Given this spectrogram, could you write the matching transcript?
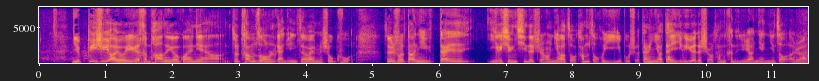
你必须要有一个很胖的一个观念啊，就是他们总是感觉你在外面受苦了，所以说，当你待。一个星期的时候你要走，他们总会依依不舍；但是你要待一个月的时候，他们可能就要撵你走了，是吧？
